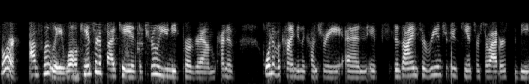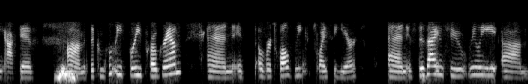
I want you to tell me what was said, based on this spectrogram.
Sure, absolutely. Well, Cancer to 5K is a truly unique program, kind of one of a kind in the country, and it's designed to reintroduce cancer survivors to being active. Um, it's a completely free program, and it's over 12 weeks, twice a year, and it's designed to really um,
